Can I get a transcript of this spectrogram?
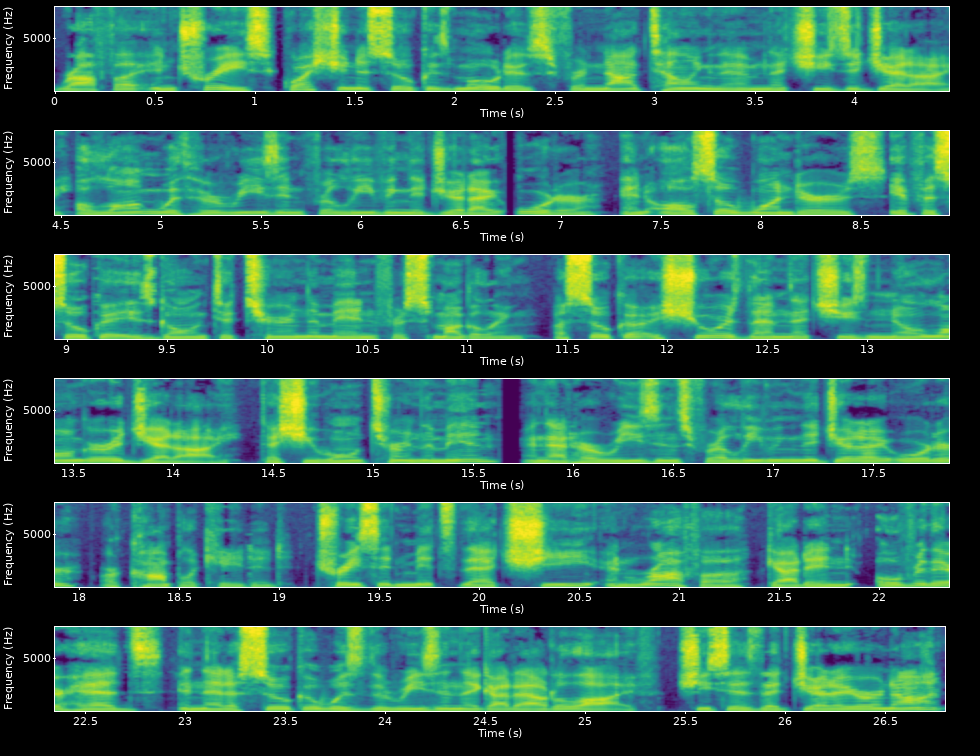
Rafa and Trace question Ahsoka's motives for not telling them that she's a Jedi, along with her reason for leaving the Jedi Order, and also wonders if Ahsoka is going to turn them in for smuggling. Ahsoka assures them that she's no longer a Jedi, that she won't turn them in, and that her reasons for leaving the Jedi Order are complicated. Trace admits that she and Rafa got in over their heads and that Ahsoka was the reason they got out alive. She says that Jedi or not,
